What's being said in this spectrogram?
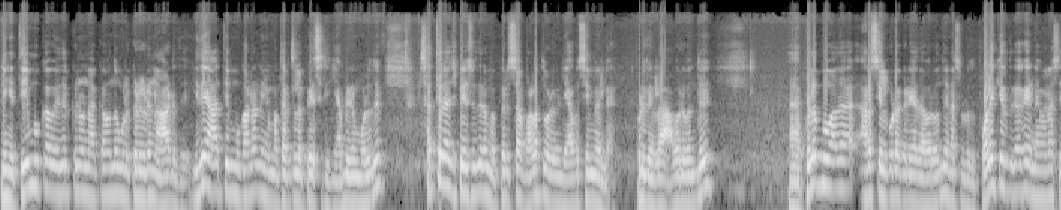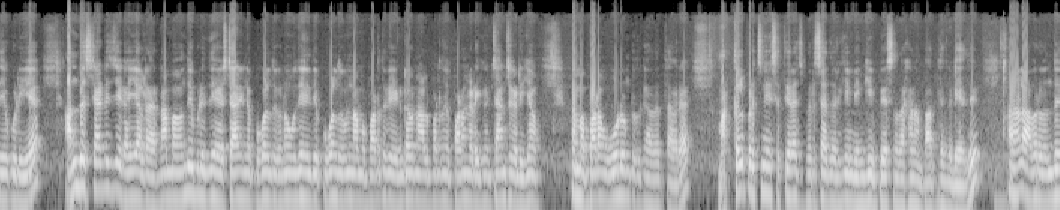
நீங்கள் திமுகவை எதிர்க்கணும்னாக்கா வந்து உங்களுக்கு கிடுகிடுன்னு ஆடுது. இதே அதிமுகனா நீங்கள் மற்ற இடத்துல பேசுகிறீங்க அப்படின்னும் பொழுது சத்யராஜ் பேசுவது நம்ம பெருசாக வளர்த்து விட வேண்டிய அவசியமே இல்லை. புரியுதுங்களா? அவர் வந்து பிளப்புவாத அரசியல் கூட கிடையாது. அவர் வந்து என்ன சொல்கிறது பொழைக்கிறதுக்காக என்ன வேணால் செய்யக்கூடிய அந்த ஸ்ட்ராட்டஜியை கையாளுறாரு. நம்ம வந்து இப்படி ஸ்டாலினை புகழ்ந்துக்கணும் உதயநிதியை புகழ்ந்துக்கணும் நம்ம படத்துக்கு எங்கிட்ட ஒரு நாலு படத்துக்கு படம் கிடைக்கும் சான்ஸ் கிடைக்கும் நம்ம படம் ஓடுன்றதுக்காக தவிர மக்கள் பிரச்சனையை சத்யராஜ் பெருசாக இது வரைக்கும் எங்கேயும் பேசுனதாக நான் பார்த்ததும் கிடையாது. அதனால் அவர் வந்து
